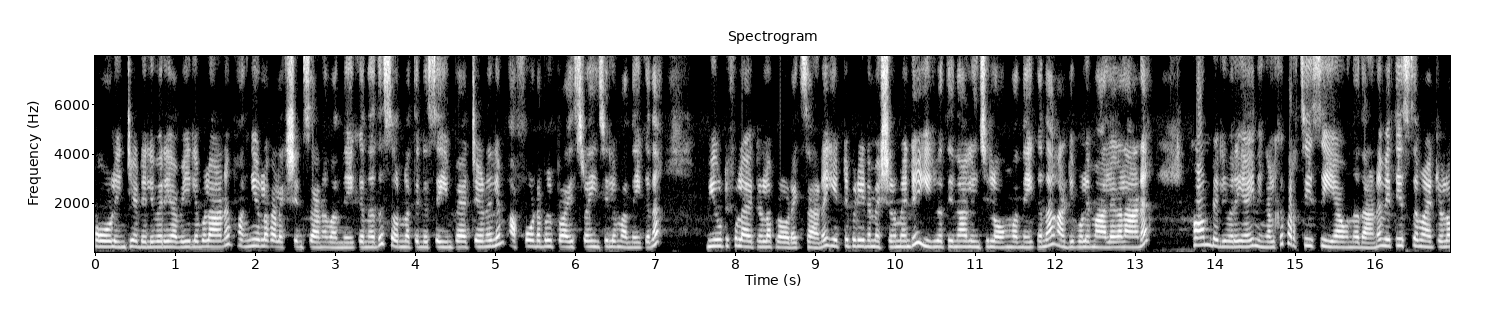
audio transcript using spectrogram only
ഓൾ ഇന്ത്യ ഡെലിവറി അവൈലബിൾ ആണ്. ഭംഗിയുള്ള കളക്ഷൻസ് ആണ് വന്നേക്കുന്നത്. സ്വർണത്തിന്റെ സെയിം പാറ്റേണിലും അഫോർഡബിൾ പ്രൈസ് റേഞ്ചിലും വന്നേക്കുന്ന ബ്യൂട്ടിഫുൾ ആയിട്ടുള്ള പ്രോഡക്റ്റ്സ് ആണ്. എട്ടുപിടിയുടെ മെഷർമെന്റ് ഇരുപത്തിനാല് ഇഞ്ച് ലോങ് വന്നേക്കുന്ന അടിപൊളി മാലകളാണ്. ഹോം ഡെലിവറിയായി നിങ്ങൾക്ക് പർച്ചേസ് ചെയ്യാവുന്നതാണ്. വ്യത്യസ്തമായിട്ടുള്ള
